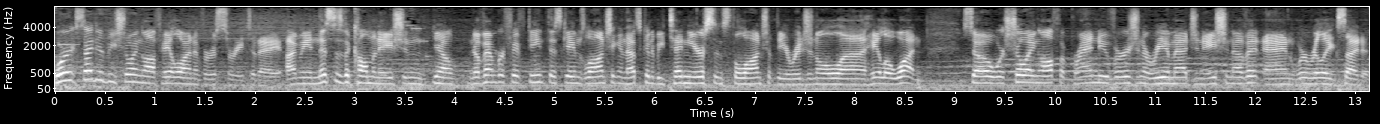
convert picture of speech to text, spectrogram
We're excited to be showing off Halo Anniversary today. I mean, this is the culmination. You know, November 15th, this game's launching, and that's going to be 10 years since the launch of the original uh, Halo 1. So we're showing off a brand new version, a reimagination of it, and we're really excited.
